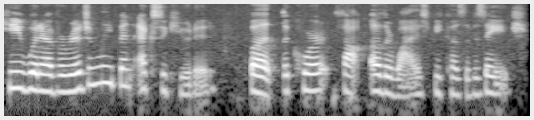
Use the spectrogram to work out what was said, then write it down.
He would have originally been executed, but the court thought otherwise because of his age.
